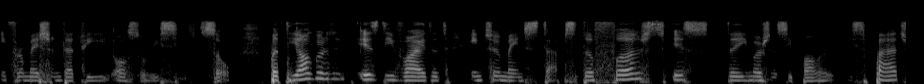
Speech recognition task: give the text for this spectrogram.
information that we also received. So, but the algorithm is divided into main steps. The first is the emergency power dispatch,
